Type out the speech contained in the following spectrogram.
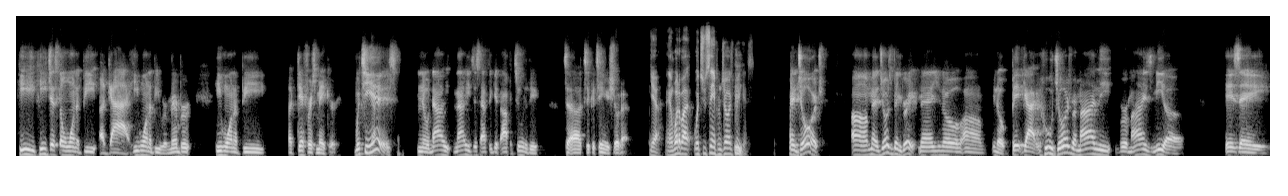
he he just don't want to be a guy. He want to be remembered. He want to be a difference maker, which he yeah. is. You know, now now he just have to get the opportunity to uh, to continue to show that. Yeah. And what about what you seen from George Pickens? and George, um, man, George's been great, man. You know, um, you know, big guy. Who George remind me reminds me of is a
